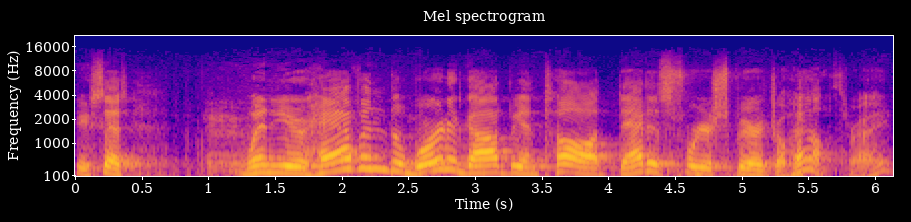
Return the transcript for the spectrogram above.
He says, when you're having the Word of God being taught, that is for your spiritual health, right?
